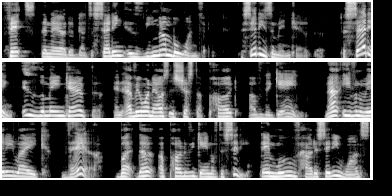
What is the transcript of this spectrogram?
fits the narrative. That the setting is the number one thing. The city's the main character. The setting is the main character. And everyone else is just a part of the game. Not even really like there but they're a part of the game of the city. They move how the city wants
